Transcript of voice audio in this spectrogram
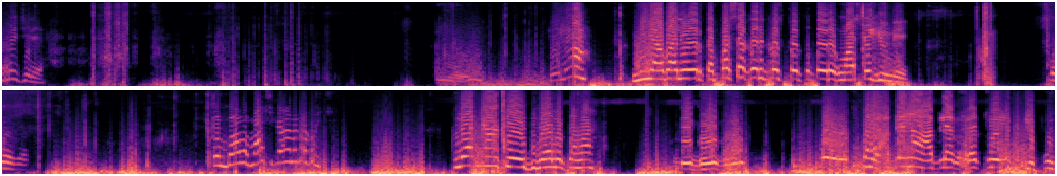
अरे चिऱ्या केल्या? मी या बालीवर तपासा करीत बसतो तू तर मासे घेऊन ये. पण बाबा माशी काय नका करायची तुला ना ते दिलेलं तेव्हा ते गहू ते आपल्याला आपल्या घरात ठेवले लिपून?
